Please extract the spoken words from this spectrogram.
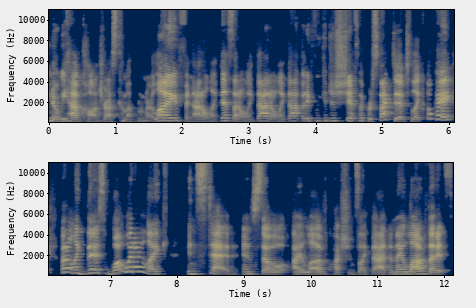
you know, we have contrast come up in our life and I don't like this, I don't like that, I don't like that, but if we could just shift the perspective to like, okay, if I don't like this, what would I like instead? And so I love questions like that and I love that it's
